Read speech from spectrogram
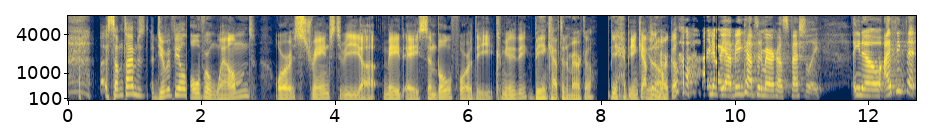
Sometimes, do you ever feel overwhelmed or strange to be uh, made a symbol for the community? Being Captain America. Being, being Captain know? America? I know, yeah, being Captain America, especially. You know, I think that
